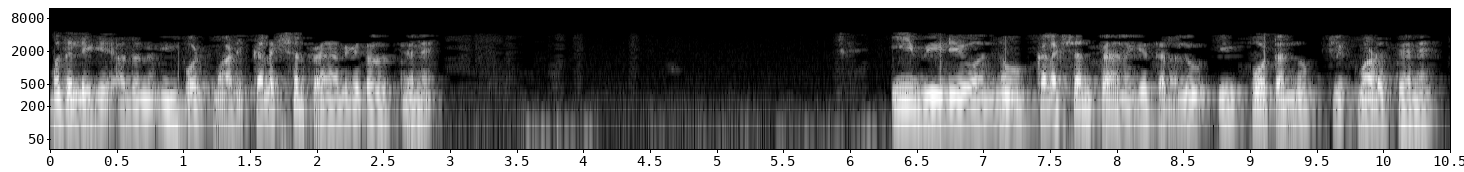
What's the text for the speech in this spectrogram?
ಮೊದಲಿಗೆ ಅದನ್ನು ಇಂಪೋರ್ಟ್ ಮಾಡಿ ಕಲೆಕ್ಷನ್ ಪ್ಯಾನಲ್ಗೆ ತರುತ್ತೇನೆ. ಈ ವಿಡಿಯೋ ಅನ್ನು ಕಲೆಕ್ಷನ್ ಪ್ಯಾನಲ್ಗೆ ತರಲು ಇಂಪೋರ್ಟ್ ಅನ್ನು ಕ್ಲಿಕ್ ಮಾಡುತ್ತೇನೆ.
